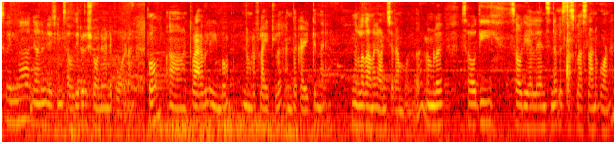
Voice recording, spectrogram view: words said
സോ ഇന്ന് ഞാനും ചേച്ചിയും സൗദിയിൽ ഒരു ഷോന് വേണ്ടി പോവാണ് അപ്പം ട്രാവൽ ചെയ്യുമ്പം നമ്മുടെ ഫ്ലൈറ്റിൽ എന്താ കഴിക്കുന്നത് എന്നുള്ളതാണ് കാണിച്ചു തരാൻ പോകുന്നത് നമ്മൾ സൗദി സൗദി എയർലൈൻസിന്റെ ബിസിനസ് ക്ലാസ്സിലാണ് പോകുന്നത്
